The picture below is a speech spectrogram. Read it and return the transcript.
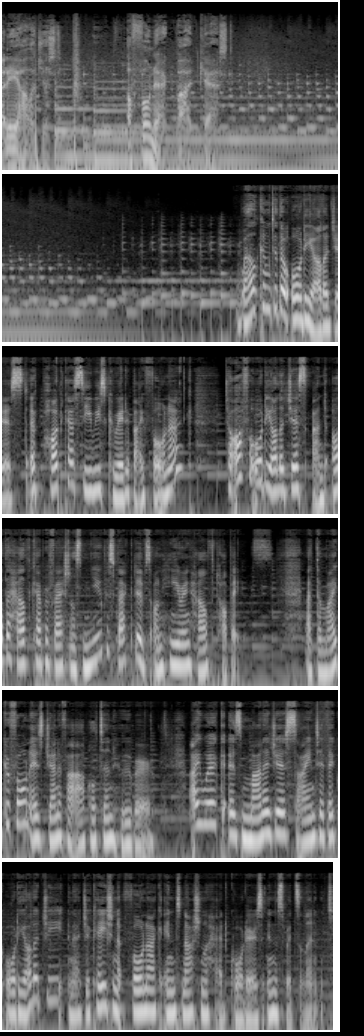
Audiologist, a Phonak podcast. Welcome to The Audiologist, a podcast series created by Phonak to offer audiologists and other healthcare professionals new perspectives on hearing health topics. At the microphone is Jennifer Appleton Huber. I work as Manager Scientific Audiology and Education at Phonak International Headquarters in Switzerland.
